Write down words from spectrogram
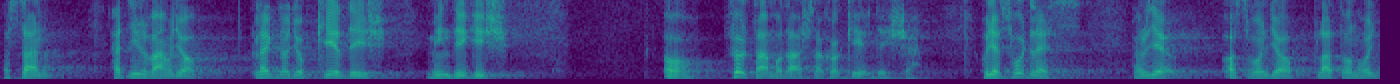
Aztán hát nyilván, hogy a legnagyobb kérdés mindig is a föltámadásnak a kérdése. Hogy ez hogy lesz? Mert ugye azt mondja Platon, hogy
